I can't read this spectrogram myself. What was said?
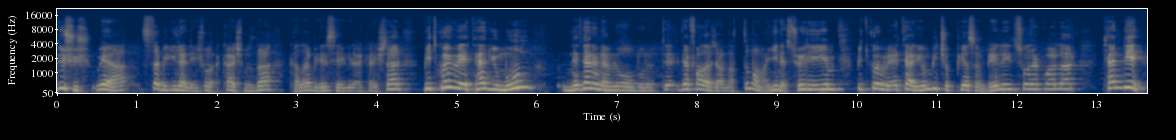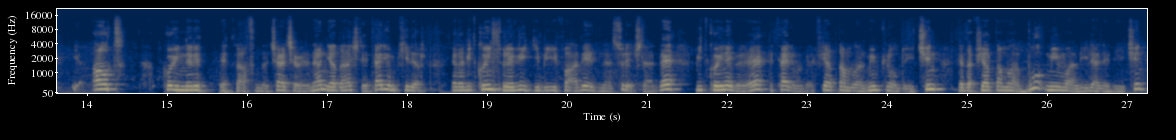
düşüş veya stabil ilerleyiş olarak karşımızda kalabilir sevgili arkadaşlar. Bitcoin ve Ethereum'un neden önemli olduğunu defalarca anlattım ama yine söyleyeyim. Bitcoin ve Ethereum birçok piyasanın belirleyicisi olarak varlar. Kendi alt coinleri etrafında çerçevelenen ya da işte Ethereum Killer ya da Bitcoin türevi gibi ifade edilen süreçlerde Bitcoin'e göre Ethereum'a göre fiyatlanmalar mümkün olduğu için ya da fiyatlanmalar bu minvalde ilerlediği için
